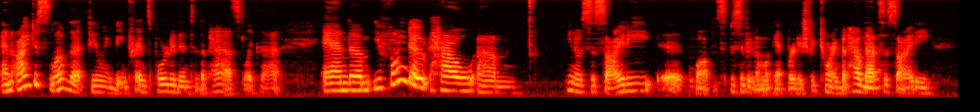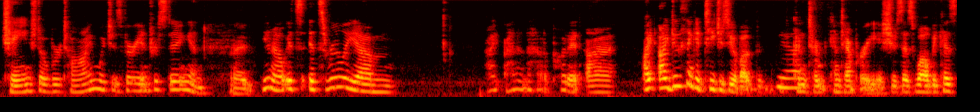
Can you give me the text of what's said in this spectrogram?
And I just love that feeling being transported into the past like that. And um, you find out how, um, you know, society, uh, well, specifically I'm looking at British Victorian, but how that society changed over time, which is very interesting. And, right. you know, it's, it's really, um, I, I don't know how to put it. Uh, I, I do think it teaches you about yeah. contem- contemporary issues as well because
